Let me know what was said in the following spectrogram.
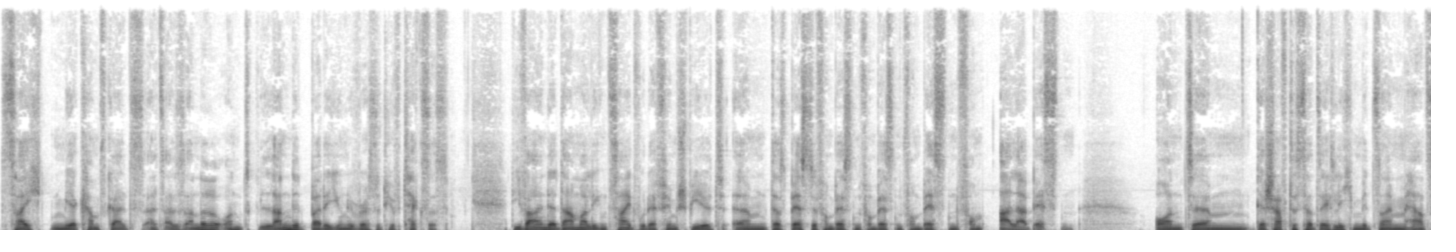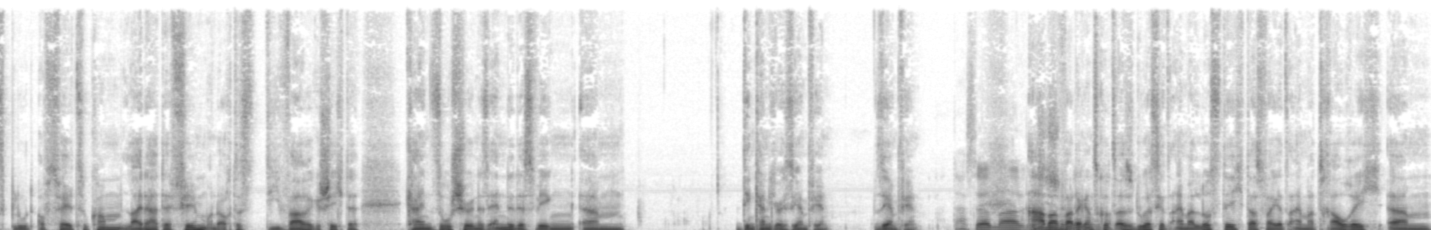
zeigt mehr Kampfgeist als alles andere und landet bei der University of Texas. Die war in der damaligen Zeit, wo der Film spielt, ähm, das Beste vom Besten, vom Besten, vom Besten, vom Allerbesten. Und ähm, der schafft es tatsächlich, mit seinem Herzblut aufs Feld zu kommen. Leider hat der Film und auch das, die wahre Geschichte kein so schönes Ende, deswegen ähm, den kann ich euch sehr empfehlen. Sehr empfehlen. Das hört mal Aber warte ganz kurz, also du hast jetzt einmal lustig, das war jetzt einmal traurig. Ähm,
